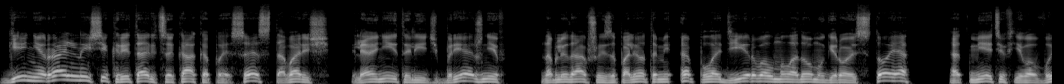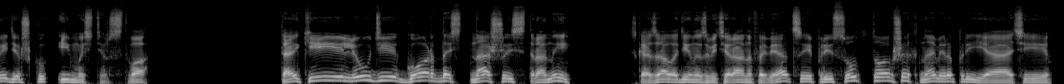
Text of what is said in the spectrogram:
генеральный секретарь ЦК КПСС товарищ Леонид Ильич Брежнев наблюдавший за полетами, аплодировал молодому герою стоя, отметив его выдержку и мастерство. «Такие люди — гордость нашей страны», сказал один из ветеранов авиации, присутствовавших на мероприятии.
